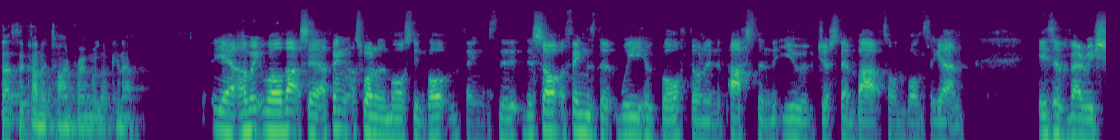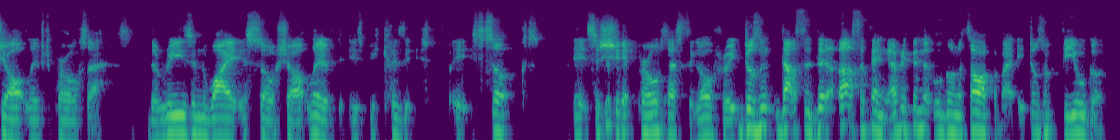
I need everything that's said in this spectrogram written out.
That's the kind of time frame we're looking at. Yeah, I mean, well, that's it. I think that's one of the most important things. The the sort of things that we have both done in the past and that you have just embarked on once again is a very short-lived process. The reason why it is so short-lived is because it it sucks. It's a yep. shit process to go through. It doesn't. That's the that's the thing. Everything that we're going to talk about, it doesn't feel good.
